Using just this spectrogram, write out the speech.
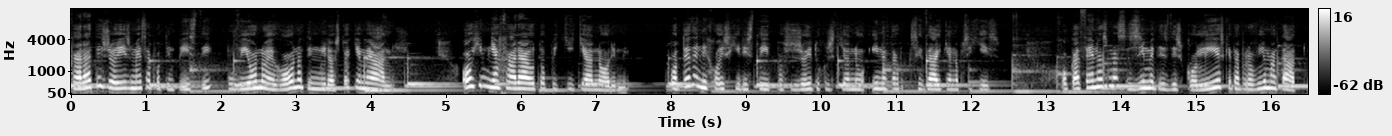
χαρά της ζωής μέσα από την πίστη που βιώνω εγώ να την μοιραστώ και με άλλους. Όχι μια χαρά οτοπική και ανώριμη. Ποτέ δεν έχω ισχυριστεί πως η ζωή του χριστιανού είναι ταξιδάκι αναψυχής. Ο καθένας μας ζει με τις δυσκολίες και τα προβλήματά του.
